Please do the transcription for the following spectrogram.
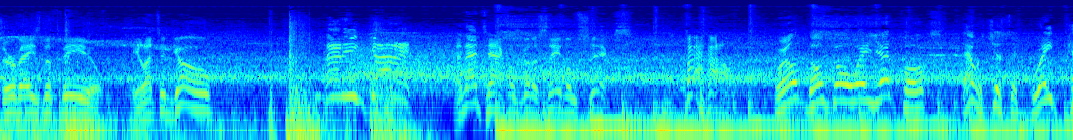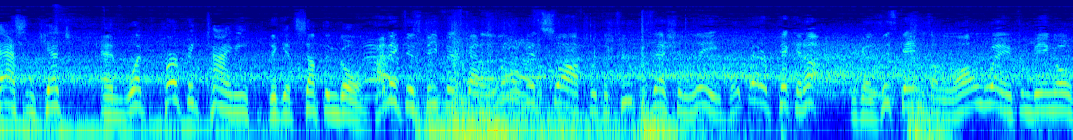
Surveys the field. He lets it go. And he got it! And that tackle's going to save him six. Wow. Well, don't go away yet, folks. That was just a great pass and catch, and what perfect timing to get something going. I think this defense got a little bit soft with the two-possession lead. They better pick it up because this game is a long way from being over.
